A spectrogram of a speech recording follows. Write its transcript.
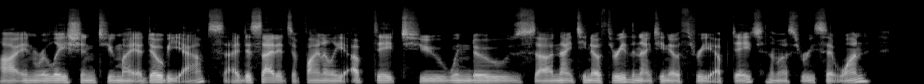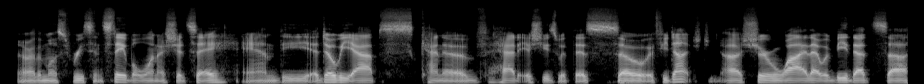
uh, in relation to my Adobe apps. I decided to finally update to Windows 1903, uh, the 1903 update, the most recent one or the most recent stable one, I should say. And the Adobe apps kind of had issues with this. So if you're not uh, sure why that would be, that's uh,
